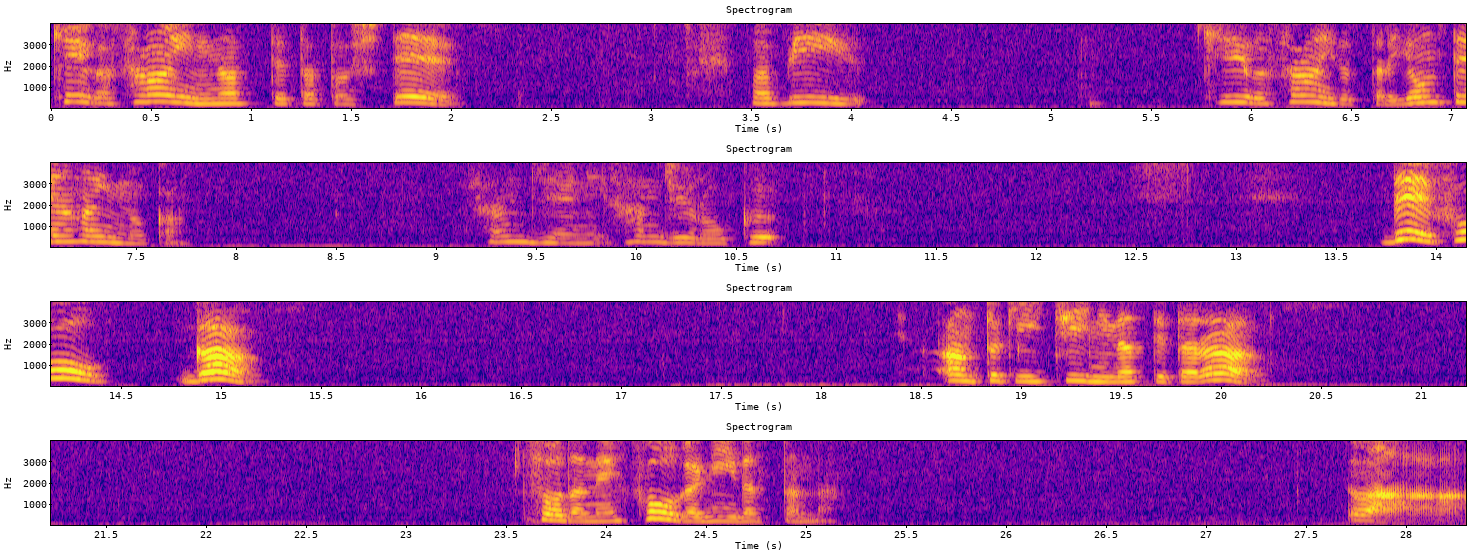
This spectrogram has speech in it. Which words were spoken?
K が3位になってたとして、まあ、B K が3位だったら4点入んのか。3236で4があの時1位になってたらそうだね4が2位だったんだ。うわ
